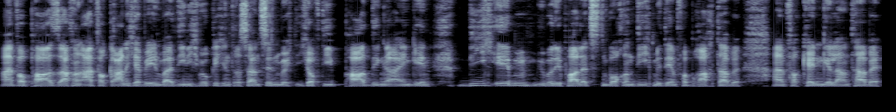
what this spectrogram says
einfach ein paar Sachen einfach gar nicht erwähnen, weil die nicht wirklich interessant sind, möchte ich auf die paar Dinge eingehen, die ich eben über die paar letzten Wochen, die ich mit dem verbracht habe, einfach kennengelernt habe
